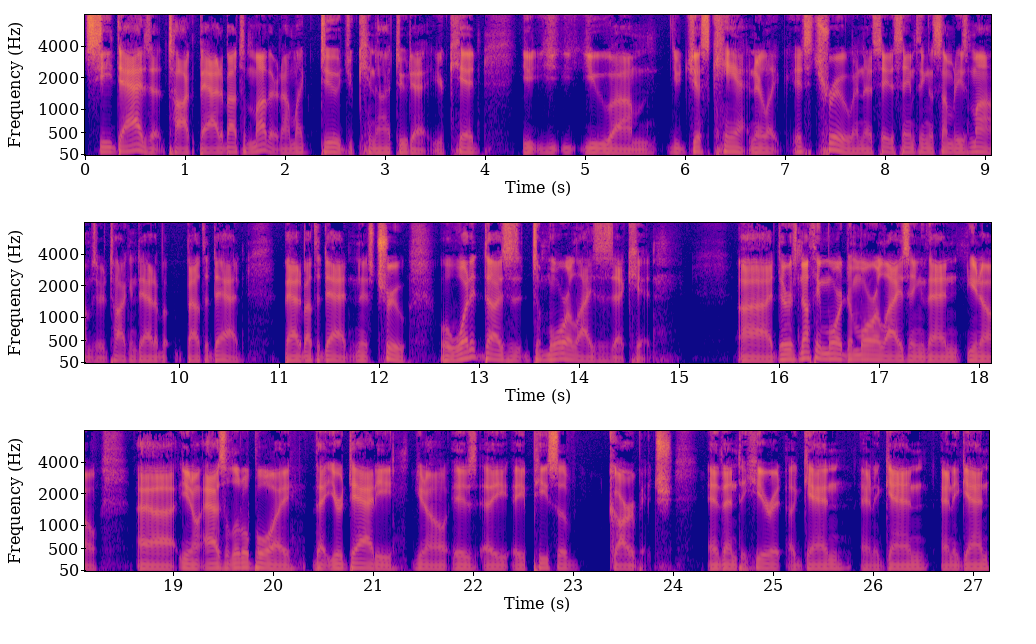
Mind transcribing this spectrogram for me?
see dads that talk bad about the mother, and I'm like, dude, you cannot do that. Your kid you, you you um you just can't and they're like it's true and i say the same thing to somebody's moms they're talking dad about the dad bad about the dad and it's true well what it does is it demoralizes that kid uh, there's nothing more demoralizing than you know uh, you know as a little boy that your daddy you know is a, a piece of garbage and then to hear it again and again and again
